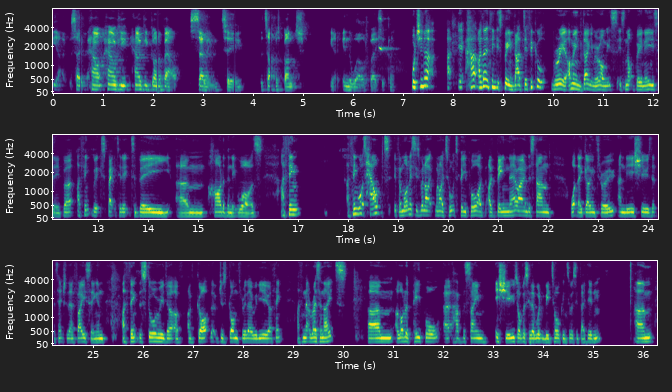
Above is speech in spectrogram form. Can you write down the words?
yeah. So how how have you how have you gone about selling to the toughest bunch, you know, in the world, basically? Well, you know, I, don't think it's been that difficult, really. I mean, don't get me wrong; it's it's not been easy, but I think we expected it to be um, harder than it was. I think I think what's helped, if I'm honest, is when I when I talk to people, I've I've been there. I understand what they're going through and the issues that potentially they're facing. And I think the story that I've, I've got that I've just gone through there with you, I think I think that resonates. Um, a lot of people uh, have the same issues. Obviously, they wouldn't be talking to us if they didn't. Um,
